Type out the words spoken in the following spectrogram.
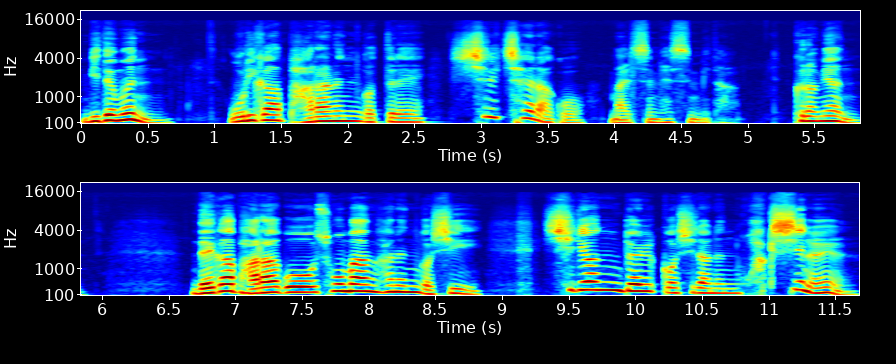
믿음은 우리가 바라는 것들의 실체라고 말씀했습니다. 그러면 내가 바라고 소망하는 것이 실현될 것이라는 확신을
